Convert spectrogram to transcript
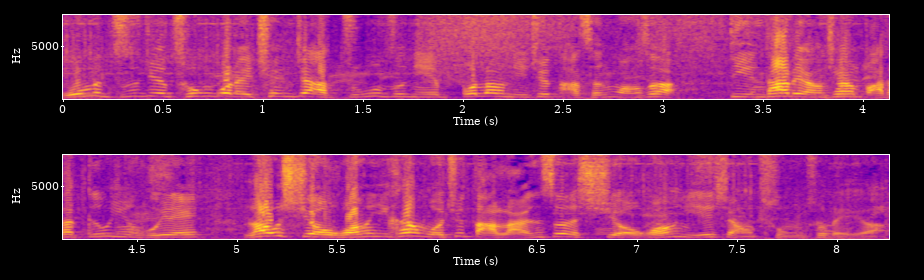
我们直接冲过来劝架，阻止你不让你去打橙黄色，点他两枪，把他勾引回来。然后小黄一看我去打蓝色，小黄也想冲出来啊。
